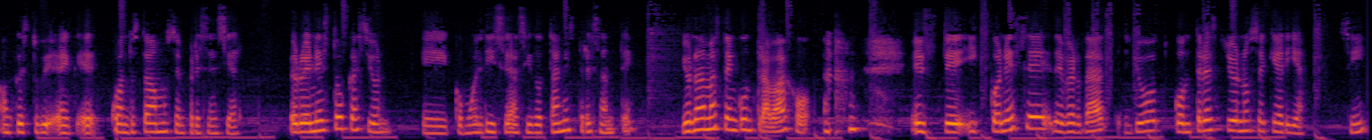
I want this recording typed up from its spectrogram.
aunque estuve, eh, cuando estábamos en presencial. Pero en esta ocasión, como él dice, ha sido tan estresante. Yo nada más tengo un trabajo, este, y con ese, de verdad, yo con tres yo no sé qué haría, ¿sí?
